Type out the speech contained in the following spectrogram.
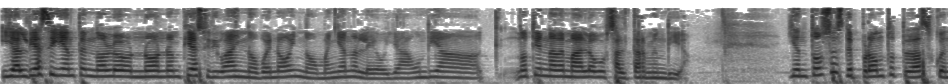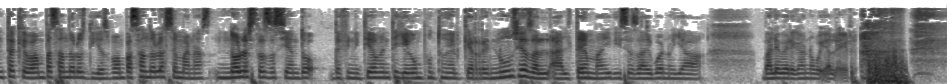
Y al día siguiente no lo no no empiezo y digo, "Ay, no, bueno, hoy no, mañana leo ya, un día no tiene nada de malo saltarme un día." Y entonces de pronto te das cuenta que van pasando los días, van pasando las semanas, no lo estás haciendo, definitivamente llega un punto en el que renuncias al, tema y dices, ay, bueno, ya vale verga, no voy a leer.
